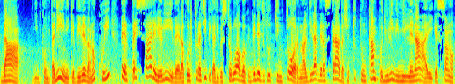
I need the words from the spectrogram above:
da i contadini che vivevano qui per pressare le olive, la cultura tipica di questo luogo che vedete tutto intorno, al di là della strada c'è tutto un campo di ulivi millenari che sono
